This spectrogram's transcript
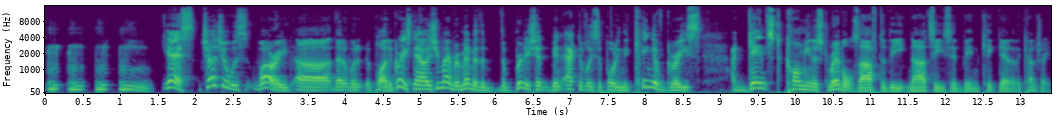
yes, Churchill was worried uh, that it would apply to Greece. Now, as you may remember, the the British had been actively supporting the King of Greece against communist rebels after the Nazis had been kicked out of the country.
